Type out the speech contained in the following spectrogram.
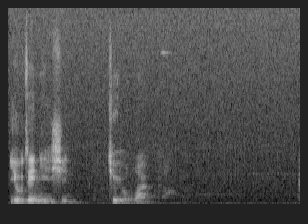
有这念心，就有万法；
